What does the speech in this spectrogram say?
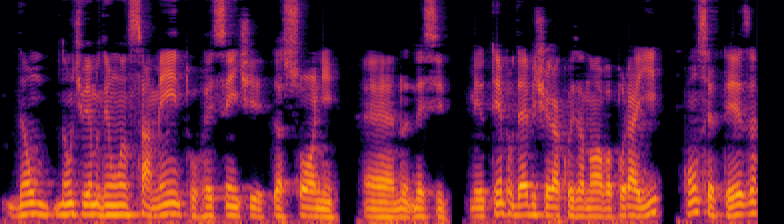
não, não tivemos nenhum lançamento recente da Sony uh, nesse meio tempo, deve chegar coisa nova por aí, com certeza.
